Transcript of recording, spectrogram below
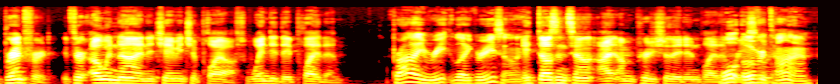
Brentford, if they're 0 and 9 in championship playoffs, when did they play them? Probably re- like recently. It doesn't sound. I, I'm pretty sure they didn't play them. well, recently. over time.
